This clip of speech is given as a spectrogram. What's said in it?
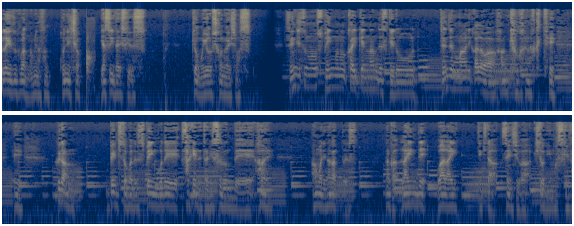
ブレイズファンの皆さん、こんにちは。安井大輔です。今日もよろしくお願いします。先日のスペイン語の会見なんですけど、全然周りからは反響がなくて、え普段ベンチとかでスペイン語で叫んでたりするんで、はい、あんまりなかったです。なんか LINE で笑いってきた選手が一人いますけど。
